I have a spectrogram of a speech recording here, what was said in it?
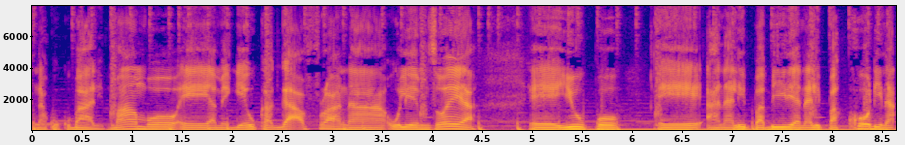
na kukubali. Mambo e, yamegeuka gafra na uliyemzoea e, yupo e, analipa bili analipa kodi na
